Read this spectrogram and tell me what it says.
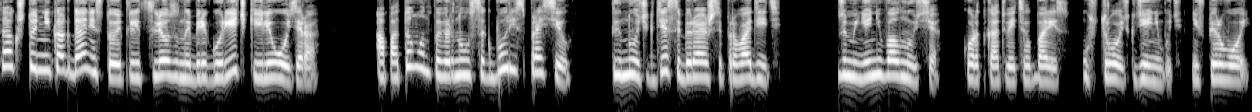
так что никогда не стоит лить слезы на берегу речки или озера». А потом он повернулся к Боре и спросил, «Ты ночь где собираешься проводить?» «За меня не волнуйся», — коротко ответил Борис. «Устроюсь где-нибудь, не впервой».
